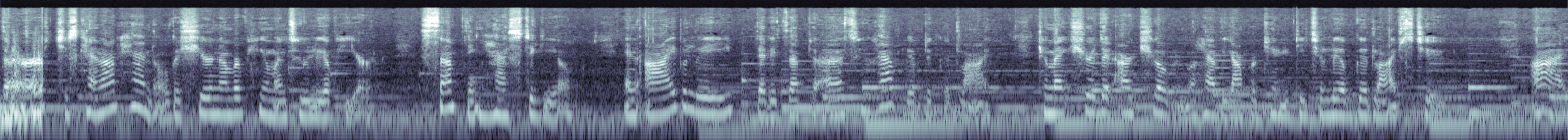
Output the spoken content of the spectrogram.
The Earth just cannot handle the sheer number of humans who live here. Something has to give. And I believe that it's up to us who have lived a good life to make sure that our children will have the opportunity to live good lives too. I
